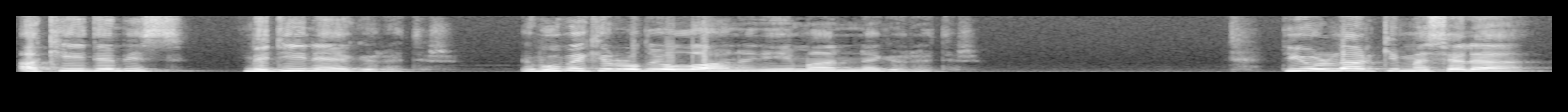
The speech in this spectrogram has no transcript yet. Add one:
Akidemiz Medine'ye göredir. Ebu Bekir radıyallahu anh'ın imanına göredir. Diyorlar ki mesela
